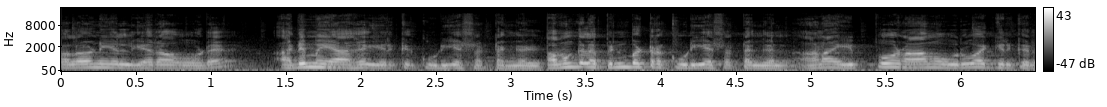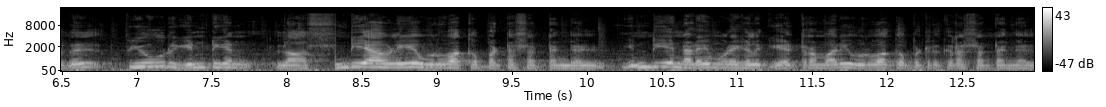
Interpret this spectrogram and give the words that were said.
கலோனியல் ஏராவோட அடிமையாக இருக்கக்கூடிய சட்டங்கள் அவங்கள பின்பற்றக்கூடிய சட்டங்கள். ஆனால் இப்போ நாம் உருவாக்கி இருக்கிறது பியூர் இந்தியன் லாஸ் இந்தியாவிலேயே உருவாக்கப்பட்ட சட்டங்கள் இந்திய நடைமுறைகளுக்கு ஏற்ற மாதிரி உருவாக்கப்பட்டிருக்கிற சட்டங்கள்.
